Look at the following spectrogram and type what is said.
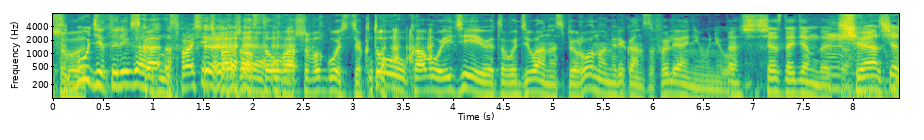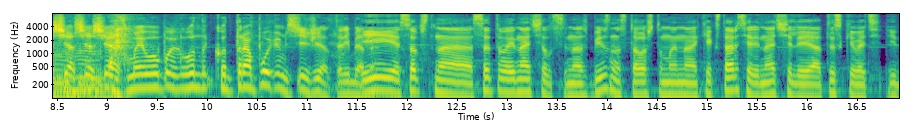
спрашивают. будет элегантно. Ска- Спросите, пожалуйста, у вашего гостя, кто у кого идею этого дивана с пером у американцев или они у него? Сейчас дойдем до этого. Сейчас, сейчас, сейчас, сейчас, сейчас. Мы его контропупим сейчас, ребята. И, собственно, с этого и начался наш бизнес, того, что мы на Кикстартере начали отыскивать и-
